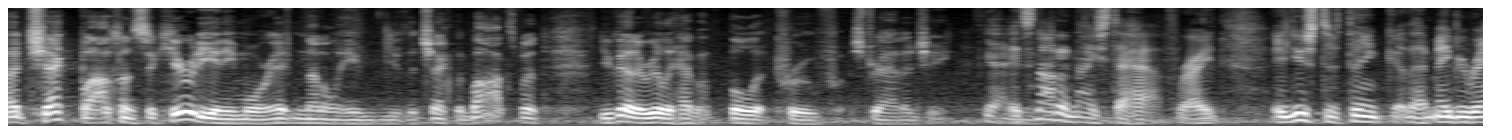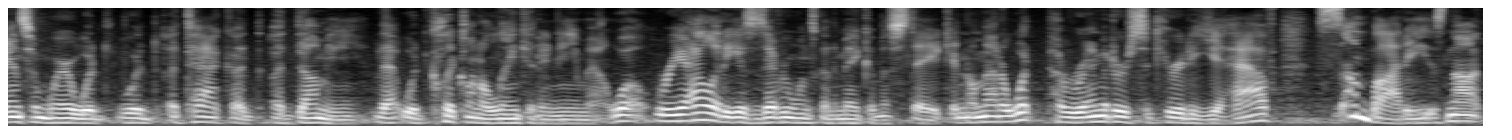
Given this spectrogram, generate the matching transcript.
a checkbox on security anymore. It, not only you have to check the box, but you got to really have a bulletproof strategy. Yeah, it's mm. not a nice to have, right? It used to think that maybe ransomware would, would attack a, a dummy that would click on a link in an email. Well, reality is, is everyone's going to make a mistake. And no matter what perimeter security you have, somebody is not,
